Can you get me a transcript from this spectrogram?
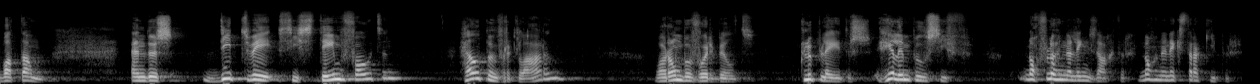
Wat dan? En dus die twee systeemfouten helpen verklaren waarom bijvoorbeeld clubleiders heel impulsief nog vlug naar linksachter, nog een extra keeper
